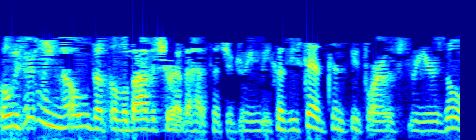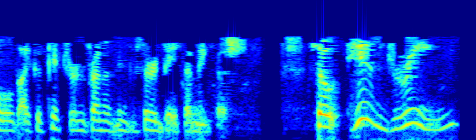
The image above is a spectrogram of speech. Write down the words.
Well, we certainly know that the Lubavitcher Rebbe has such a dream because he said since before I was three years old, I could picture in front of me the third Beit HaMikdash. So his dream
